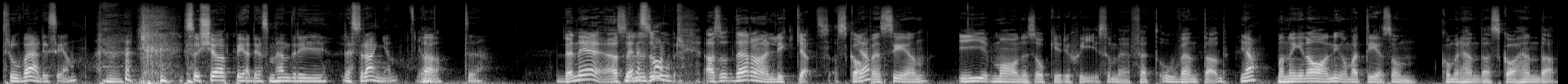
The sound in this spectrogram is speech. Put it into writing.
otrovärdig scen Mm. så köper jag det som händer i restaurangen. Ja. Att, eh, Den är, alltså, Den är så, smart. alltså där har han lyckats skapa Ja. en scen i manus och i regi som är fett oväntad. ja. Man har ingen aning om att det som kommer hända ska hända.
